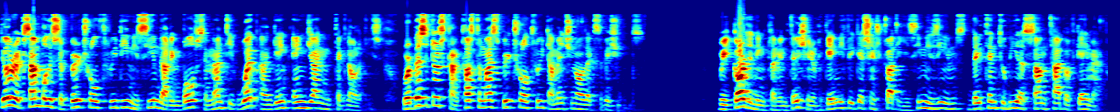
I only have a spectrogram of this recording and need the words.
The other example is a virtual 3D museum that involves semantic web and game engine technologies, where visitors can customize virtual three-dimensional exhibitions. Regarding implementation of gamification strategies in museums, they tend to be as some type of game app.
